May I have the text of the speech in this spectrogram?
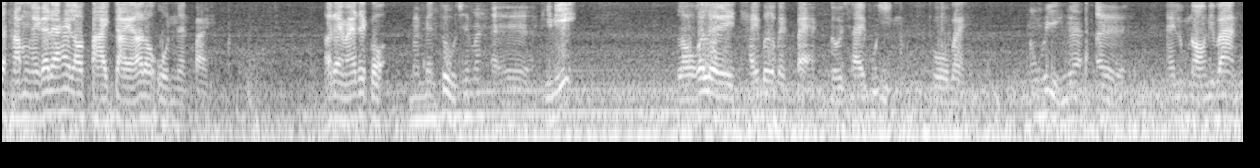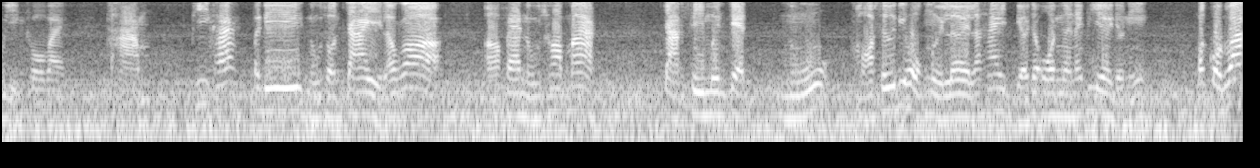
จะทำไงก็ได้ให้เราตายใจแล้วเราโอนเงินไป เข้าใจไหมเจ๊โกะมันเป็นสูตรใช่ไหมเออทีนี้ เราก็เลยใช้เบอร์แปลกๆโดยใช้ผู้หญิงโทรไปน้องผู้หญิงด้วยเออ ให้ลูกน้องที่บ้านผู้หญิงโทรไป ถามพี่คะพอดีหนูสนใจแล้วก็เอ่อแฟนหนูชอบมาก จาก 4 7 0 0 0หนูขอซื้อที่ 6 0,000เลยแล้วให้เดี๋ยวจะโอนเงินให้พี่เลยเดี๋ยวนี้ ปรากฏว่า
